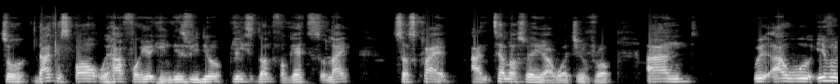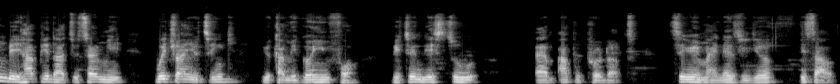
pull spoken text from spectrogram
So that is all we have for you in this video. Please don't forget to like, subscribe, and tell us where you are watching from. And we, I will even be happy that you tell me which one you think you can be going for between these two um, Apple products. See you in my next video. Peace out.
